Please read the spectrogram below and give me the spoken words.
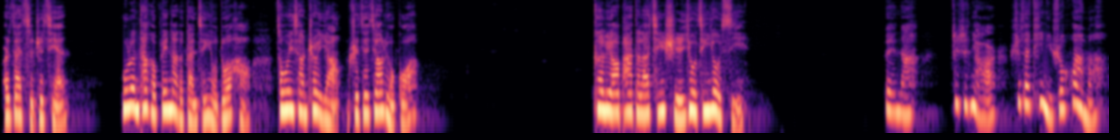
而在此之前，无论他和菲娜的感情有多好，从未像这样直接交流过。克里奥帕特拉七世又惊又喜：“菲娜。”这只鸟儿是在替你说话吗？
